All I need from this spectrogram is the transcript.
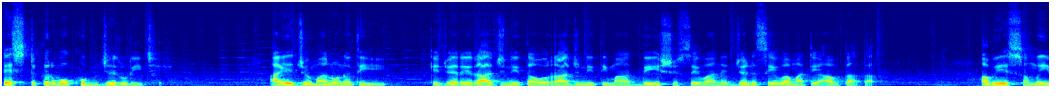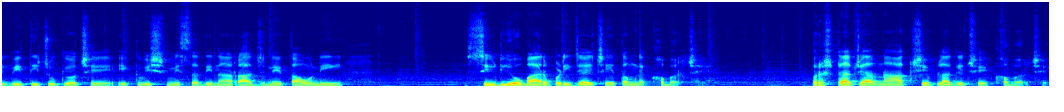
ટેસ્ટ કરવો ખૂબ જરૂરી છે. આ એ જમાનો નથી કે જ્યારે રાજનેતાઓ રાજનીતિમાં દેશ સેવા અને જનસેવા માટે આવતા હતા. હવે સમય વીતી ચૂક્યો છે, એકવીસમી સદીના રાજનેતાઓની સીડીઓ બહાર પડી જાય છે, એ તમને ખબર છે. ભ્રષ્ટાચારના આક્ષેપ લાગે છે ખબર છે.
